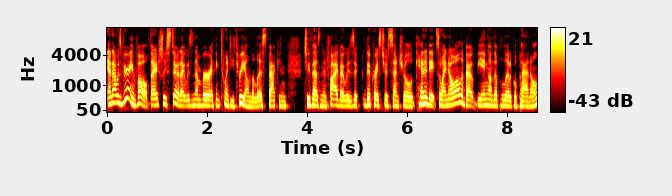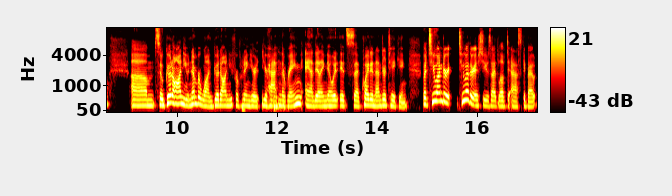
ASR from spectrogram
and i was very involved. I actually stood i was number i think 23 on the list back in 2005 i was a, the christchurch central candidate so i know all about being on the political panel. Um, so good on you. Number one good on you for putting your, your hat in the ring and, and i know it, it's uh, quite an undertaking. But two under two other issues i'd love to ask about.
